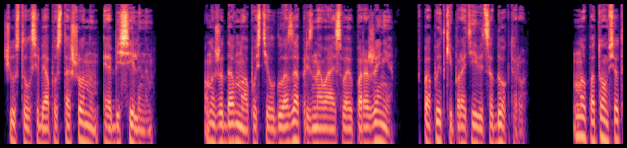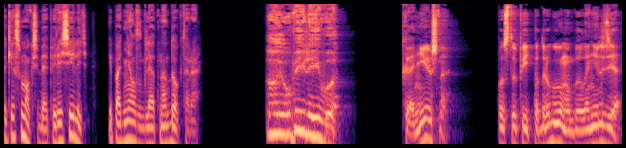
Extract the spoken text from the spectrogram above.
чувствовал себя опустошенным и обессиленным. Он уже давно опустил глаза, признавая свое поражение в попытке противиться доктору. Но потом все-таки смог себя пересилить и поднял взгляд на доктора. «Вы убили его?» «Конечно. Поступить по-другому было нельзя.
